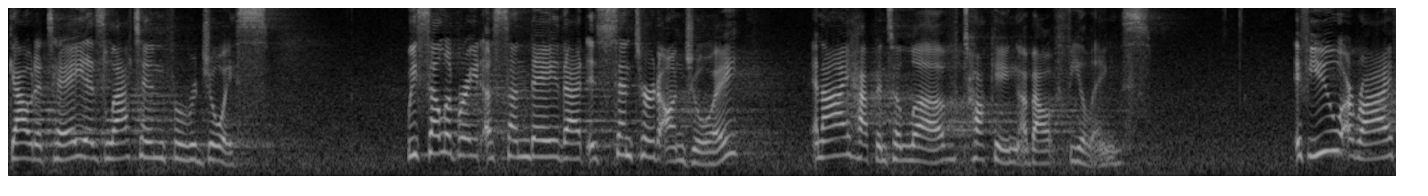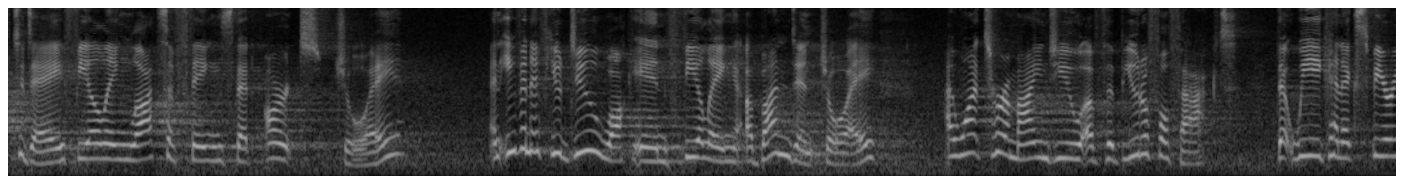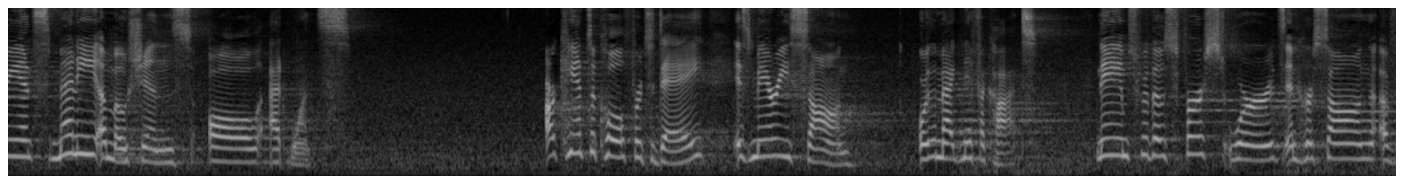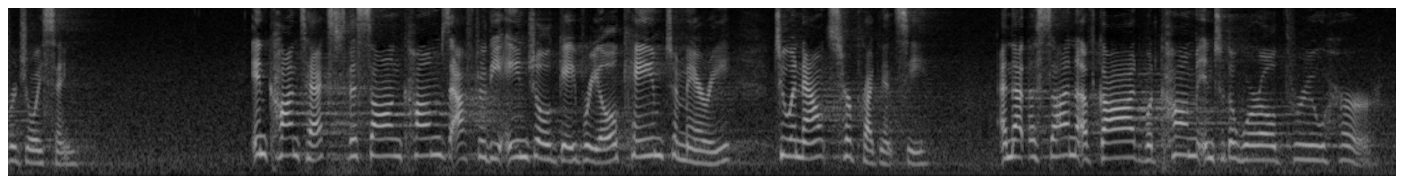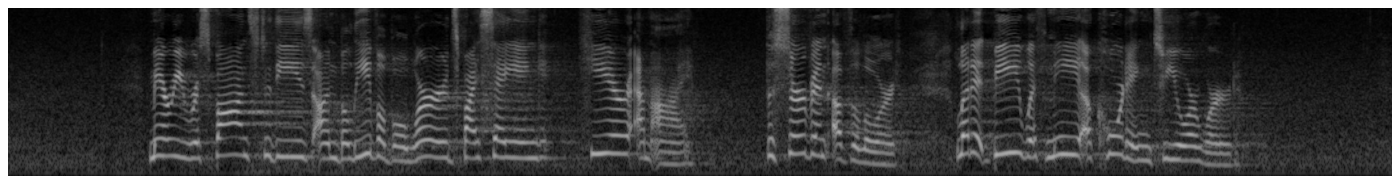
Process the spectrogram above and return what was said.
Gaudete is Latin for rejoice. We celebrate a Sunday that is centered on joy, and I happen to love talking about feelings. If you arrive today feeling lots of things that aren't joy, and even if you do walk in feeling abundant joy, I want to remind you of the beautiful fact that we can experience many emotions all at once. Our canticle for today is Mary's Song, or the Magnificat, names for those first words in her song of rejoicing. In context, this song comes after the angel Gabriel came to Mary to announce her pregnancy and that the Son of God would come into the world through her. Mary responds to these unbelievable words by saying, Here am I, the servant of the Lord. Let it be with me according to your word.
